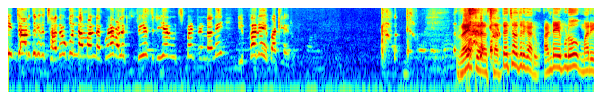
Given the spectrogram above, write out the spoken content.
విద్యార్థులకు చదువుకుందామన్నా కూడా వాళ్ళకి ఫీజు రియంబర్స్మెంట్ ఉండని ఇవ్వనే ఇవ్వట్లేరు. రైట్ సత్య చౌదరి గారు అంటే ఇప్పుడు మరి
